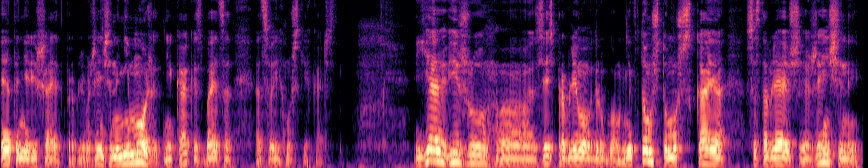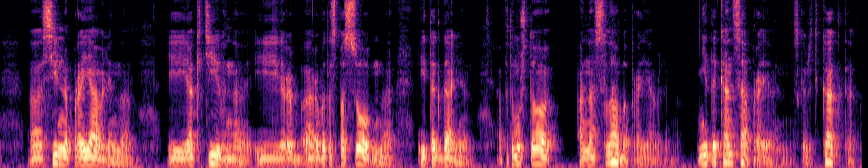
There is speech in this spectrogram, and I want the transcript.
это не решает проблемы. Женщина не может никак избавиться от своих мужских качеств. Я вижу э, здесь проблему в другом. Не в том, что мужская составляющая женщины э, сильно проявлена и активна, и работоспособна, и так далее. А потому что она слабо проявлена, не до конца проявлена. Скажите, как так?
